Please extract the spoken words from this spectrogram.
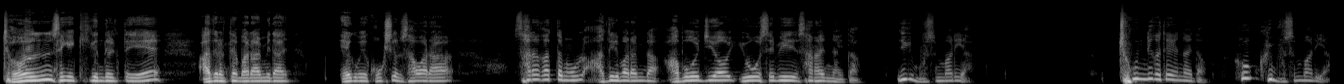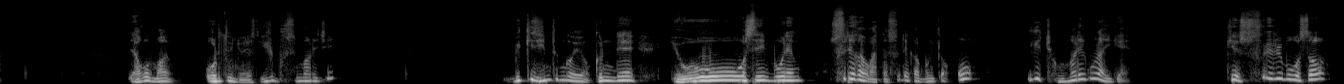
전 세계 기근될 때에 아들한테 말합니다. 애굽의 곡식을 사와라. 살아갔던 오늘 아들이 말합니다. 아버지여 요셉이 살아있나이다. 이게 무슨 말이야? 총리가 되었나이다. 어? 그게 무슨 말이야? 야곱 막 어리둥절했어. 이게 무슨 말이지? 믿기 힘든 거예요. 그런데 요셉이 보낸 수레가 왔다. 수레가 보니까 어? 이게 정말이구나 이게. 그 수레를 보고서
